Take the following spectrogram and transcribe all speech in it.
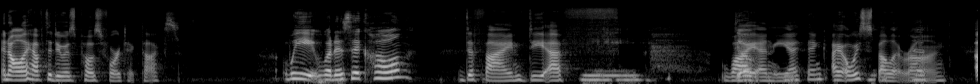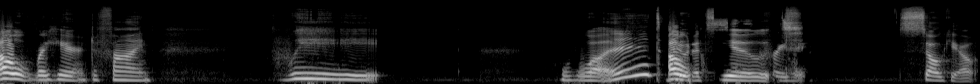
and all I have to do is post four TikToks. wait what is it called DFYNE D F Y N E. I think I always spell it wrong. Oh, right here. DFYNE. Wait. What? oh, Dude, it's cute. crazy. So cute. That's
